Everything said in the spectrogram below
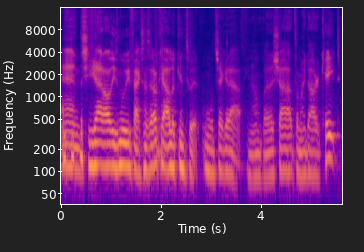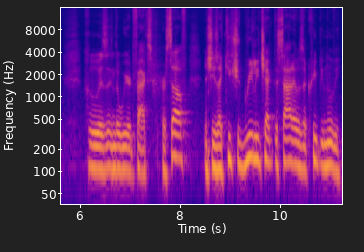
and she had all these movie facts. And I said, okay, I'll look into it. We'll check it out. You know, but a shout out to my daughter Kate, who is into weird facts herself, and she's like, you should really check this out. It was a creepy movie,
